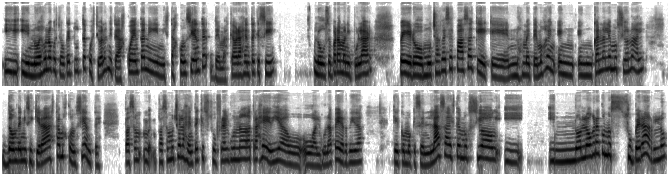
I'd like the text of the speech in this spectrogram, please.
Y, no es una cuestión que tú te cuestionas, ni te das cuenta, ni, ni estás consciente, de más que habrá gente que sí lo use para manipular, pero muchas veces pasa que, nos metemos en, un canal emocional donde ni siquiera estamos conscientes. Pasa, pasa mucho la gente que sufre alguna tragedia o alguna pérdida que como que se enlaza a esta emoción y, no logra como superarlo,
